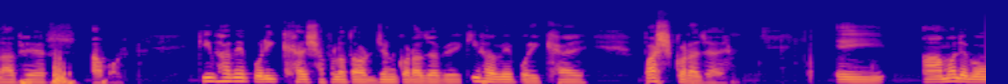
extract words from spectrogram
লাভের আমল। কীভাবে পরীক্ষায় সফলতা অর্জন করা যাবে? কীভাবে পরীক্ষায় পাশ করা যায়? এই আমল এবং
